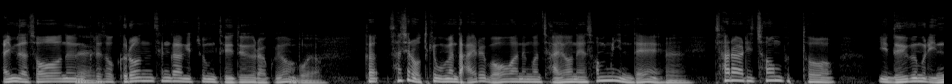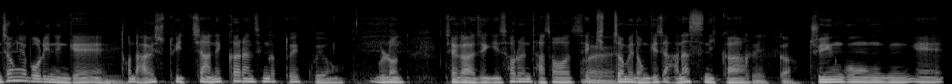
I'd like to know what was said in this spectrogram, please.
아닙니다. 저는 네. 그래서 그런 생각이 좀 들더라고요. 뭐야? 그러니까 사실 어떻게 보면 나이를 먹어가는 건 자연의 섭리인데 예. 차라리 처음부터 이 늙음을 인정해 버리는 게 음. 더 나을 수도 있지 않을까라는 생각도 했고요. 물론 제가 아직 이 서른다섯의 네. 기점에 넘기지 않았으니까 그러니까 주인공의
